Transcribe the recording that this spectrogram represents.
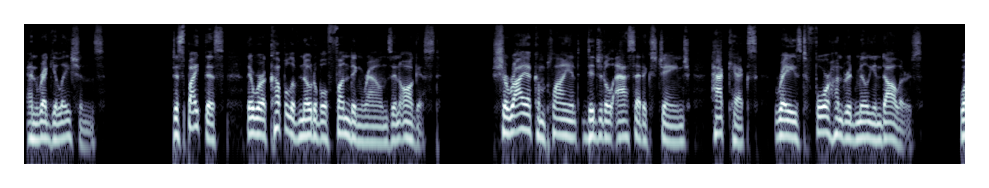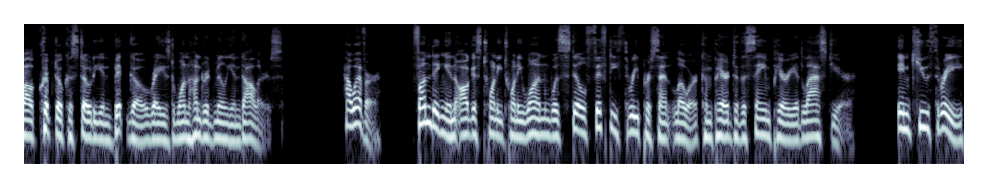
and regulations. Despite this, there were a couple of notable funding rounds in August. Sharia compliant digital asset exchange, HackEx, raised $400 million, while crypto custodian BitGo raised $100 million. However, funding in August 2021 was still 53% lower compared to the same period last year. In Q3,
